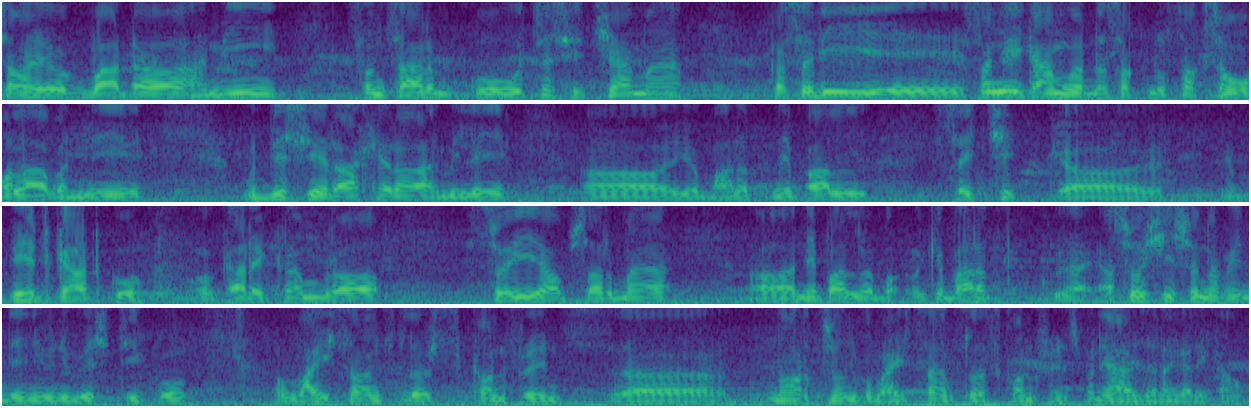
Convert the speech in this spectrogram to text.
सहयोगबाट हामी संसारको उच्च शिक्षामा कसरी सँगै काम गर्न सक्नु सक्छौँ होला भन्ने उद्देश्य राखेर हामीले अ, यो भारत नेपाल शैक्षिक भेटघाटको कार्यक्रम र सोही अवसरमा नेपाल र के भारत एसोसिएसन अफ इन्डियन युनिभर्सिटीको भाइस चान्सलर्स कन्फरेन्स नर्थ जोनको भाइस चान्सलर्स कन्फरेन्स पनि आयोजना गरेका हौँ।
